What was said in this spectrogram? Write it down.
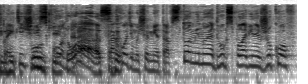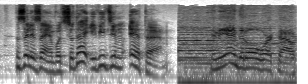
пройти через пуки, кондора. класс. Проходим еще метров сто, минуя двух с половиной жуков. Залезаем вот сюда и видим это. In the end, it all worked out.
